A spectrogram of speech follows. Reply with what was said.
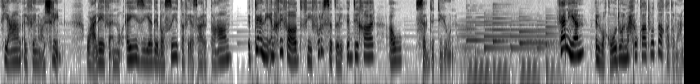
في عام 2020 وعليه فإنه أي زيادة بسيطة في أسعار الطعام بتعني انخفاض في فرصة الادخار أو سد الديون. ثانياً الوقود والمحروقات والطاقة طبعاً.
